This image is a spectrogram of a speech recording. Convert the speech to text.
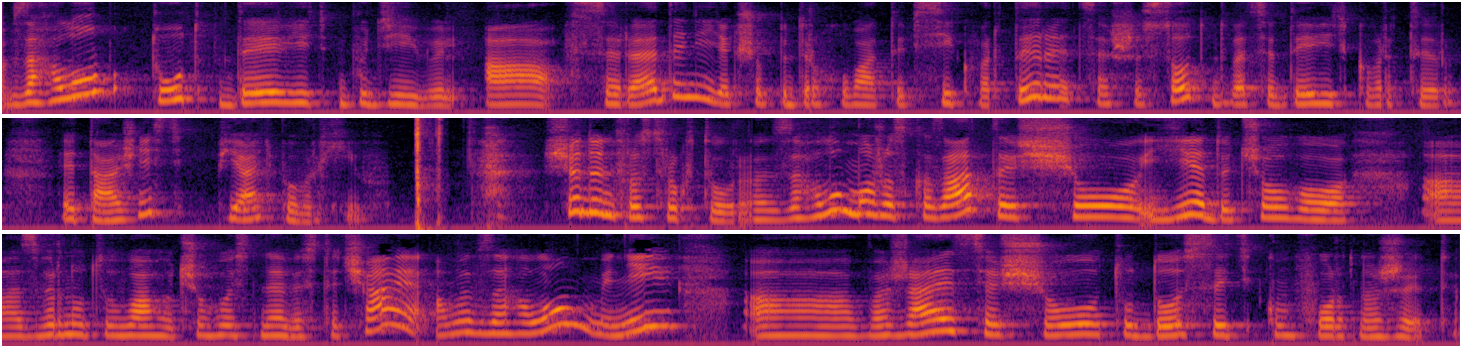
Взагалом тут 9 будівель, а всередині, якщо підрахувати всі квартири, це 629 квартир, етажність 5 поверхів. Щодо інфраструктури, загалом можу сказати, що є до чого звернути увагу, чогось не вистачає, але взагалом мені вважається, що тут досить комфортно жити.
